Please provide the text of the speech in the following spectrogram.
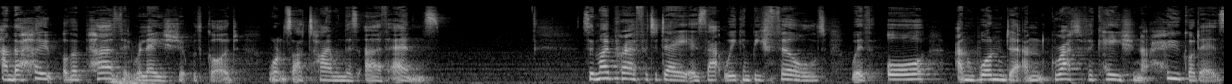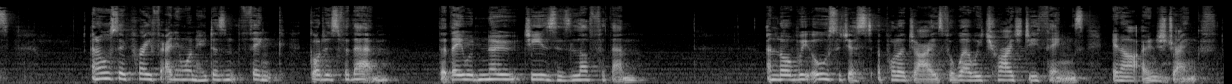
and the hope of a perfect relationship with God once our time on this earth ends. So, my prayer for today is that we can be filled with awe and wonder and gratification at who God is and also pray for anyone who doesn't think God is for them, that they would know Jesus' love for them. And Lord, we also just apologise for where we try to do things in our own strength.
